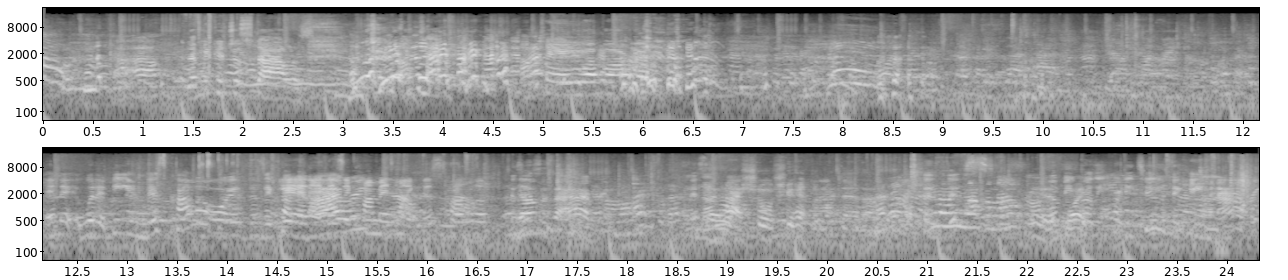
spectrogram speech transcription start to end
Uh-oh. Let me get your stylist. I'm tearing you up already. And it, would it be in this color or does it come Yeah, in now does ivory? it come in like this color? 'Cause this is the ivory. And this is I'm not white. sure. She had to look that up. Because this would be really pretty too if it came in ivory.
